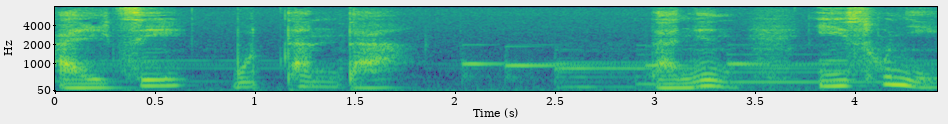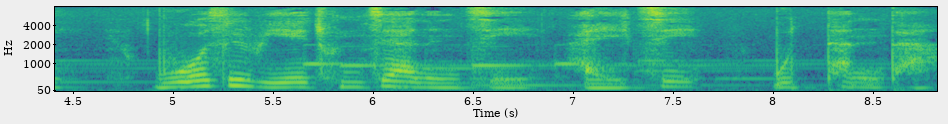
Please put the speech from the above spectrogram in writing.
알지 못한다. 나는 이 손이 무엇을 위해 존재하는지 알지 못한다.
